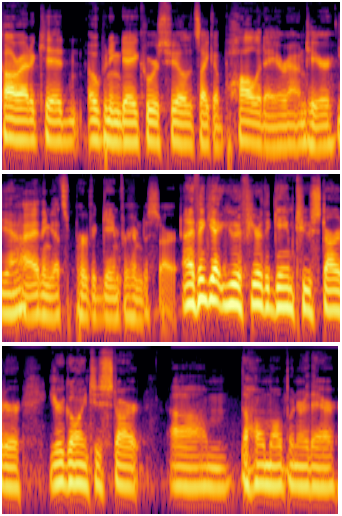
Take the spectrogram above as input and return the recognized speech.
Colorado kid opening day Coors Field it's like a holiday around here. Yeah. I think that's a perfect game for him to start. And I think that you, if you're the game two starter, you're going to start um, the home opener there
